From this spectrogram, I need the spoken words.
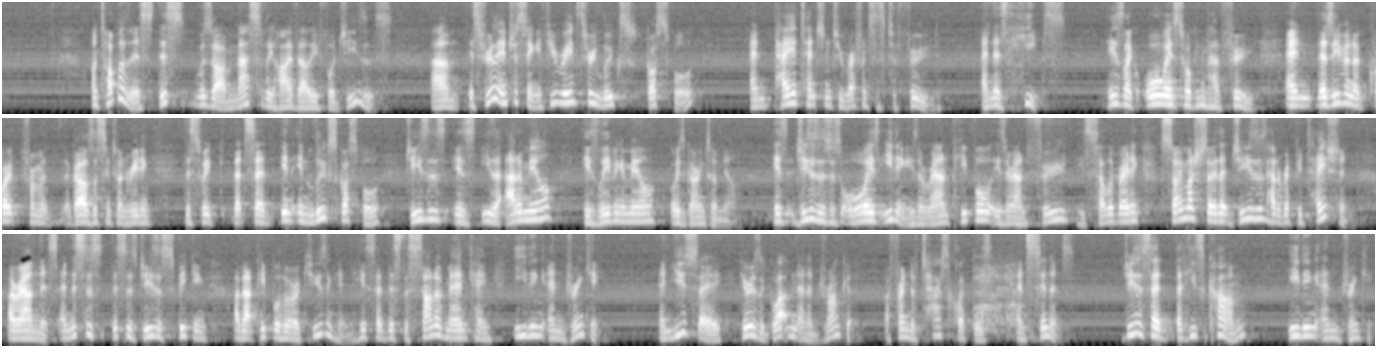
On top of this, this was a massively high value for Jesus. Um, it's really interesting. If you read through Luke's gospel and pay attention to references to food, and there's heaps, he's like always talking about food. And there's even a quote from a, guy I was listening to and reading this week that said in, in Luke's gospel, Jesus is either at a meal, he's leaving a meal, or he's going to a meal. He's, Jesus is just always eating. He's around people, he's around food, he's celebrating. So much so that Jesus had a reputation around this. And this is, this is Jesus speaking about people who are accusing him. He said this the Son of Man came eating and drinking. And you say, Here is a glutton and a drunkard a friend of tax collectors and sinners. Jesus said that he's come eating and drinking.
